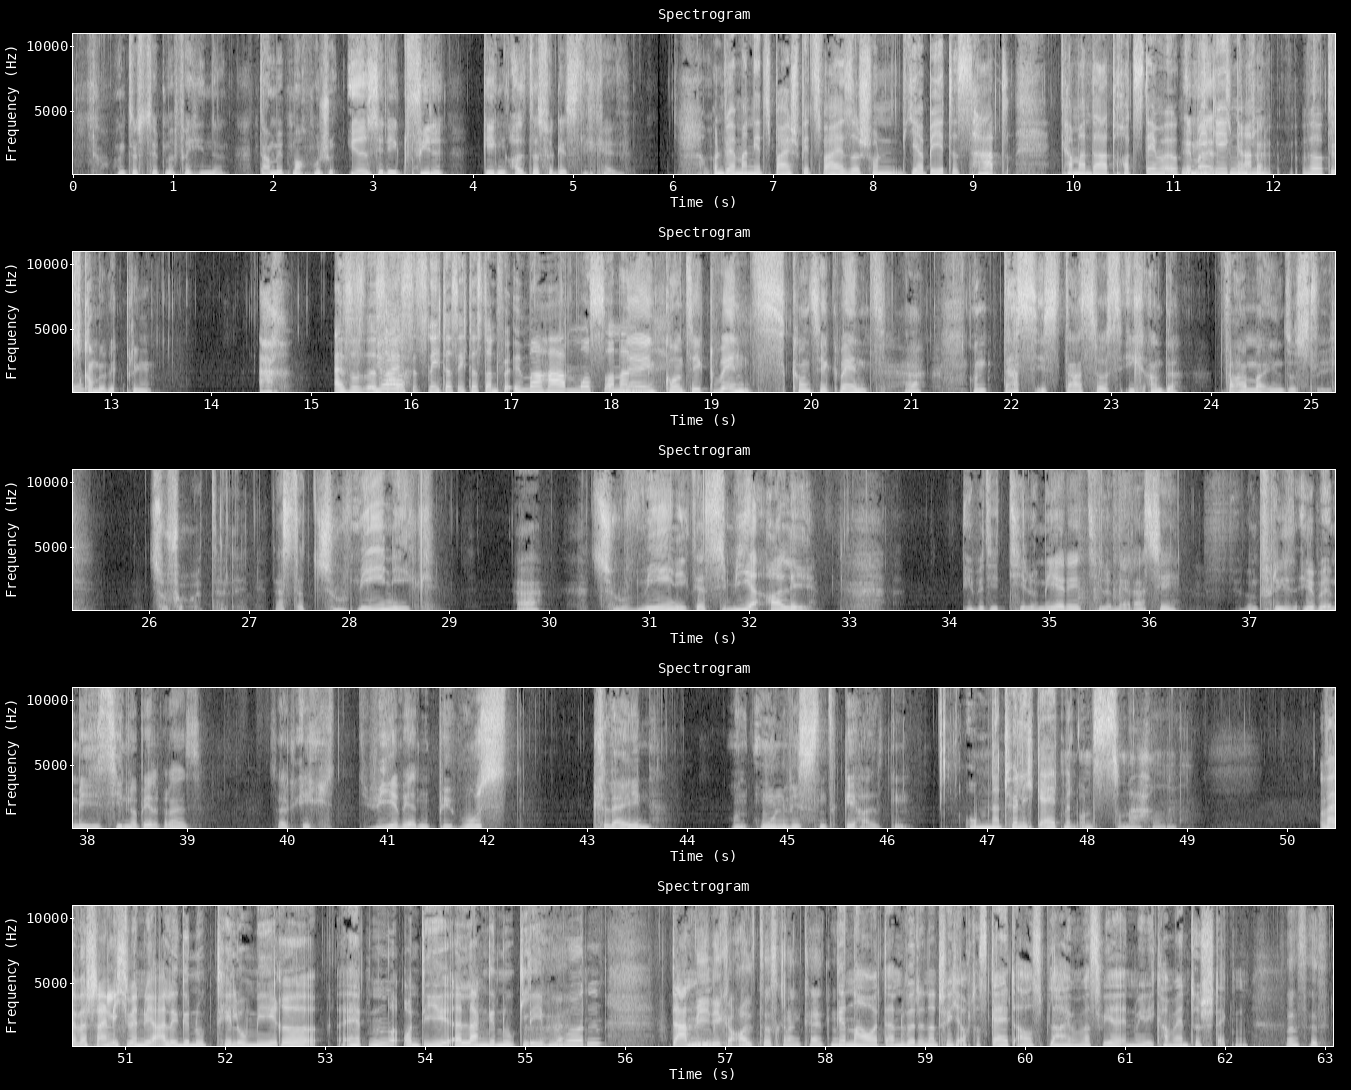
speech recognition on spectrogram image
und das sollte man verhindern. Damit macht man schon irrsinnig viel gegen Altersvergesslichkeit. Und wenn man jetzt beispielsweise schon Diabetes hat, kann man da trotzdem irgendwie Immer, gegen anwirken? Das kann man wegbringen. Ach, also es Ja. heißt jetzt nicht, dass ich das dann für immer haben muss, sondern Nein, Konsequenz, Konsequenz. Ja? Und das ist das, was ich an der Pharmaindustrie so verurteile. Dass da zu wenig, ja? zu wenig, dass wir alle über die Telomere, Telomerasse, über den, Frieden, über den Medizin-Nobelpreis, sage ich, wir werden bewusst klein und unwissend gehalten. um natürlich Geld mit uns zu machen. Weil wahrscheinlich, wenn wir alle genug Telomere hätten und die äh, lang genug leben Aha. würden, dann Weniger Alterskrankheiten. genau, dann würde natürlich auch das Geld ausbleiben, was wir in Medikamente stecken. So ist.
